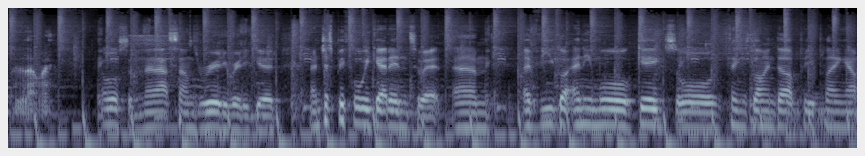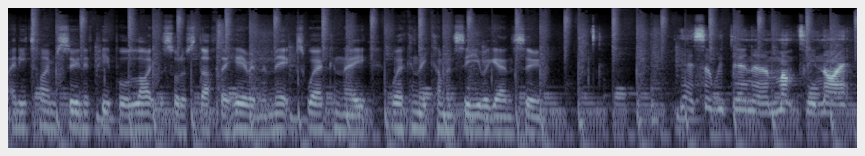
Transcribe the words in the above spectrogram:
Put it that way. Awesome. Now that sounds really, really good. And just before we get into it, um, have you got any more gigs or things lined up? Are you playing out anytime soon? If people like the sort of stuff they hear in the mix, where can they where can they come and see you again soon? Yeah, so we're doing a monthly night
